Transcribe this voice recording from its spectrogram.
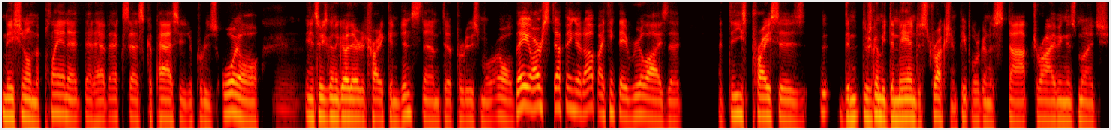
nation on the planet that have excess capacity to produce oil. Mm. And so he's going to go there to try to convince them to produce more oil. They are stepping it up. I think they realize that at these prices, th- there's going to be demand destruction. People are going to stop driving as much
